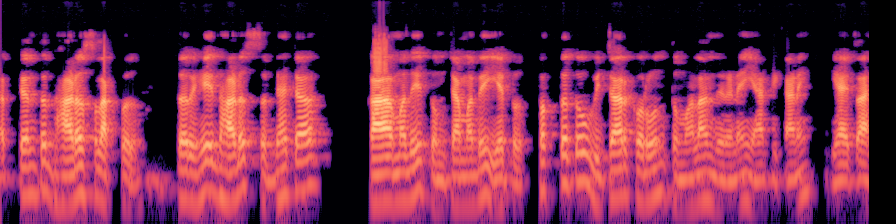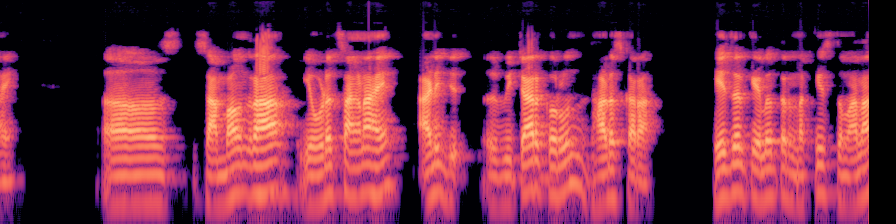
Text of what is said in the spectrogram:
अत्यंत धाडस लागतं तर हे धाडस सध्याच्या काळामध्ये तुमच्यामध्ये येतो फक्त तो विचार करून तुम्हाला निर्णय या ठिकाणी घ्यायचा आहे. सांभाळून राहा एवढंच सांगणं आहे आणि विचार करून धाडस करा. हे जर केलं तर नक्कीच तुम्हाला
